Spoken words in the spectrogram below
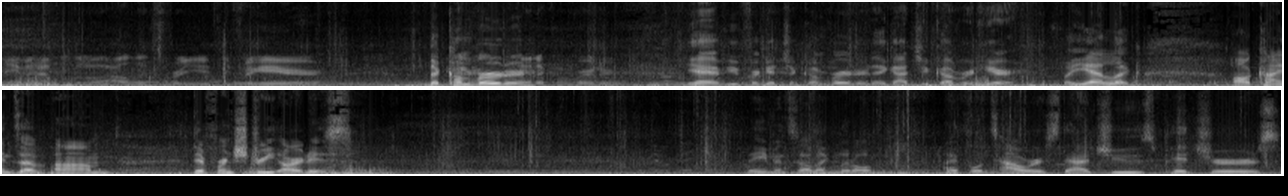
They even have little outlets for you if you your The converter. Yeah, the converter. Yeah, if you forget your converter, they got you covered here. But yeah, look, all kinds of um, different street artists. They even sell like little Eiffel Tower statues, pictures,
